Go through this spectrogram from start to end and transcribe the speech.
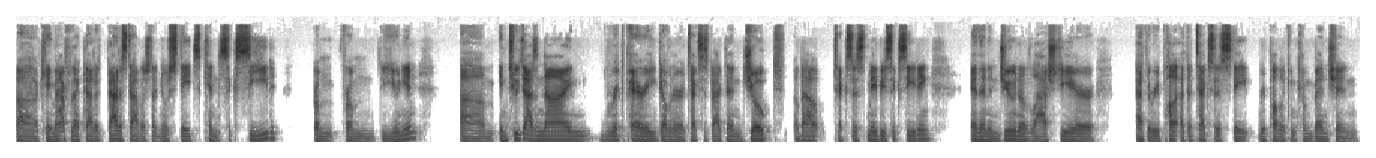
uh, came after that, that that established that no states can succeed from from the Union. Um, in 2009, Rick Perry, governor of Texas back then, joked about Texas maybe succeeding, and then in June of last year, at the Repu- at the Texas State Republican Convention,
